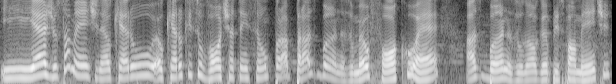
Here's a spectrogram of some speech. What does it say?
E é justamente, né? Eu quero, eu quero que isso volte a atenção para as bandas. O meu foco é as bandas, o Logan principalmente.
